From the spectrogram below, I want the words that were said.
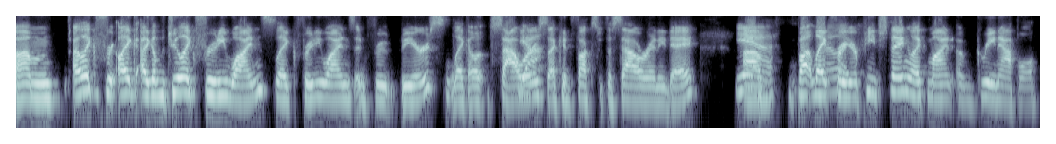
Um, I like fruit. Like I do like fruity wines, like fruity wines and fruit beers, like uh, sours. I could fucks with a sour any day. Um, Yeah. but like I for your peach thing, like mine, uh, green apple.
